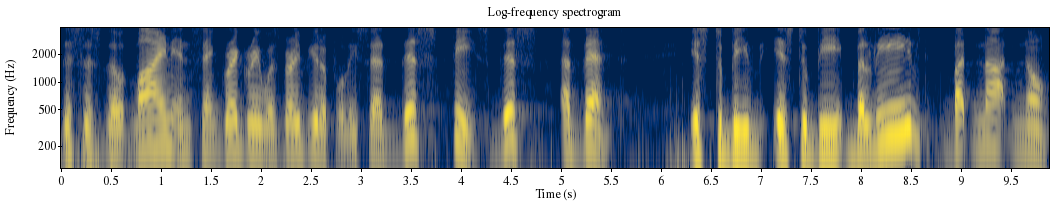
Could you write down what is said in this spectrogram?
This is the line in St. Gregory was very beautiful. He said, This feast, this event, is to be, is to be believed but not known.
